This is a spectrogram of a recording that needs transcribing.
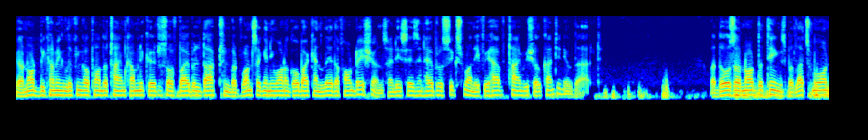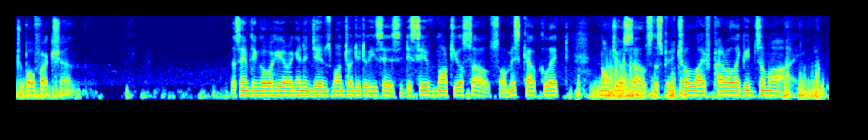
You are not becoming looking upon the time communicators of Bible doctrine, but once again you want to go back and lay the foundations. And he says in Hebrews 6:1, if we have time, we shall continue that. But those are not the things, but let's move on to perfection. The same thing over here again in James 1:22 he says deceive not yourselves or miscalculate not yourselves the spiritual life parallegizomai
